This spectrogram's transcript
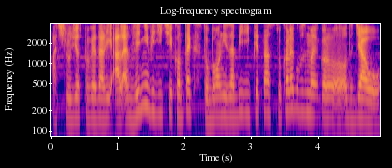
A ci ludzie odpowiadali, ale wy nie widzicie kontekstu, bo oni zabili 15 kolegów z mojego oddziału.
